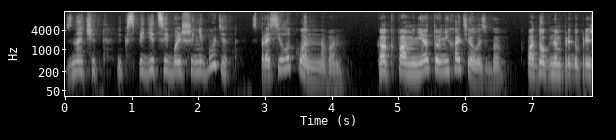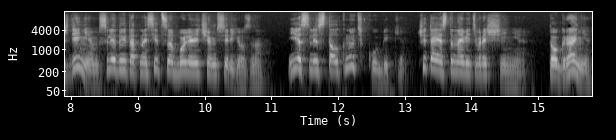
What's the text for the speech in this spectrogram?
Значит, экспедиций больше не будет? Спросила Коннован. Как по мне, то не хотелось бы. К подобным предупреждениям следует относиться более чем серьезно. Если столкнуть кубики, читая остановить вращение, то грани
